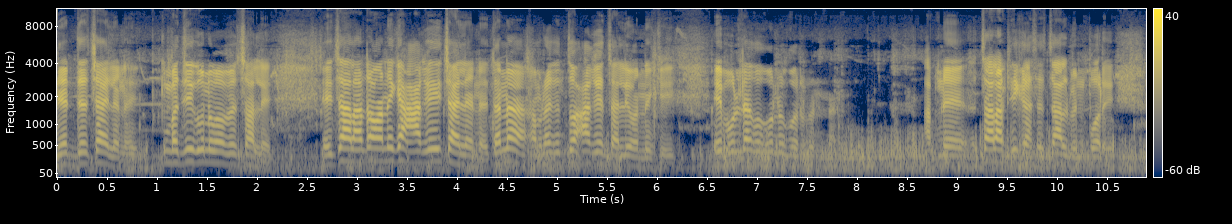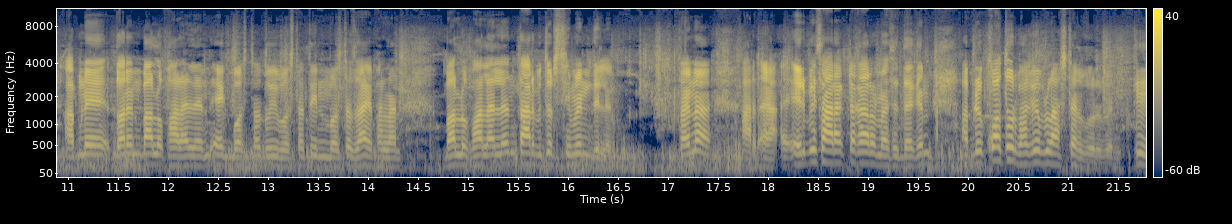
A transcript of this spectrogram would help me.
নেট দিয়ে চাইলে নাই কিংবা যে কোনোভাবে চালে। এই চালাটা অনেকে আগেই চাইলে নাই তাই না? আমরা কিন্তু আগে চালি অনেকেই। এই ভুলটা কখনো করবেন না। আপনি, চালা ঠিক আছে, চালবেন পরে। আপনি ধরেন বালু ফালাইলেন এক বস্তা, দুই বস্তা, তিন বস্তা, যাই ফেলান, বালু ফালাইলেন তার ভিতর সিমেন্ট দিলেন, তাই না? আর এর পিছনে আর একটা কারণ আছে, দেখেন, আপনি কত ভাগে প্লাস্টার করবেন? কি?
